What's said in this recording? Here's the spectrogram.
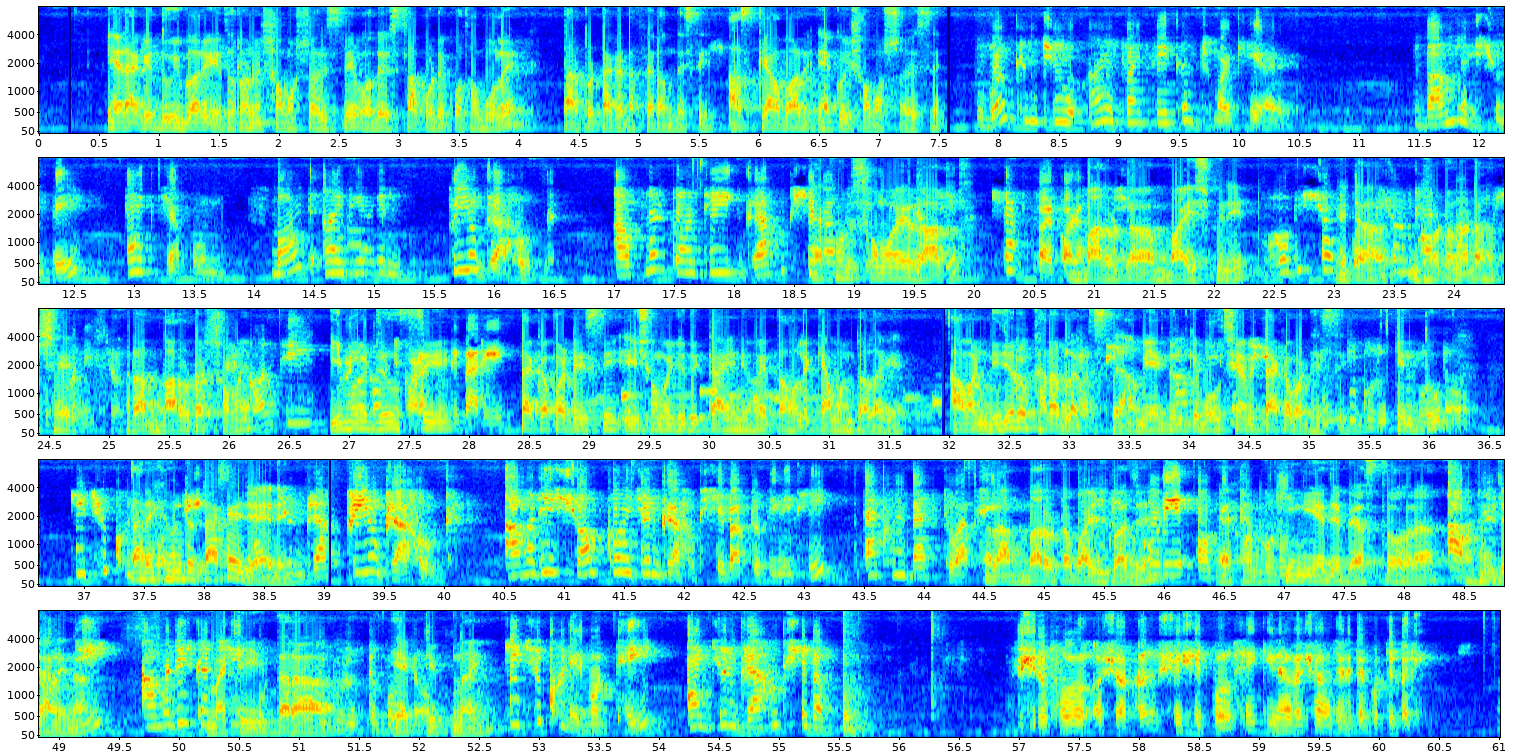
এর আগে দুইবার এই ধরনের সমস্যা হয়েছে। ওদের সাপোর্টে কথা বলে তারপর টাকাটা ফেরত দিছি আজকে আবার একই সমস্যা হয়েছে। To IFIC Customer Care. বাংলায় শুনতে এক চাপুন। স্মার্ট এর প্রিয় গ্রাহক। আপনার কলটি গ্রাহক সেবা এখন সময় রাত। বারোটা বাইশ মিনিট। এটা ঘটনাটা হচ্ছে রাত বারোটার সময়। ইমার্জেন্সি। টাকা পাঠাইছি এই সময় যদি কাহিনী হয় তাহলে কেমনটা লাগে? আমার নিজেরও খারাপ লাগতেছে। আমি একজনকে বলছি আমি টাকা পাঠাইছি। কিন্তু কিছুক্ষণ তার অ্যাকাউন্টে টাকাই যায় নাই। প্রিয় গ্রাহক আমাদের সব কয়জন গ্রাহক সেবা প্রতিনিধি এখন ব্যস্ত আছে। রাত বারোটা বাইশ বাজে। এখন কি নিয়ে যে ব্যস্ত ওরা আমি জানি না। আমাদের কাছে নাকি তারা। অ্যাক্টিভ নাই? কিছুক্ষণের মধ্যেই একজন গ্রাহক সেবা শুভ সকাল শিশির বলছি কীভাবে সহযোগিতা করতে পারি?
